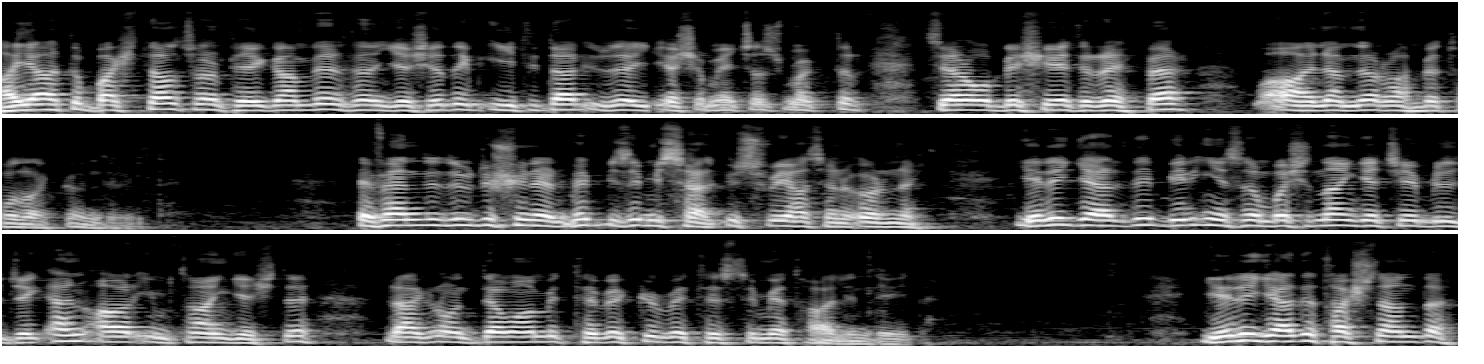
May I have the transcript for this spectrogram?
Hayatı baştan sona Peygamber Efendimiz yaşadığı itidal üzere yaşamaya çalışmaktır. Zira o beşeriyet rehber alemler rahmet olarak gönderildi. Efendimizi düşünelim. Hep bize misal, üsve-i hasene örnek. Yere geldi, bir insanın başından geçebilecek en ağır imtihan geçti. Lakin onun devamı tevekkül ve teslimiyet halindeydi. Yeri geldi, taşlandı.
